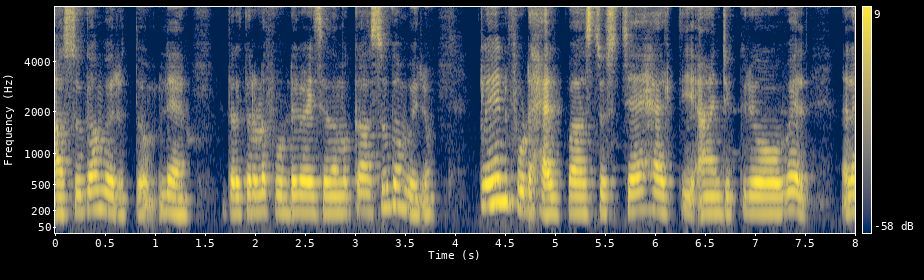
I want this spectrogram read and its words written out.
അസുഖം വരുത്തും അല്ലേ ഇത്തരത്തിലുള്ള ഫുഡ് കഴിച്ചാൽ നമുക്ക് അസുഖം വരും. Clean food help us to stay healthy and grow well നല്ല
